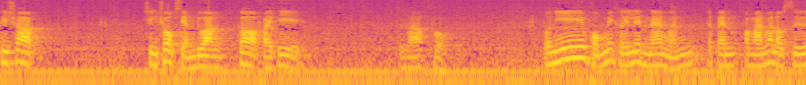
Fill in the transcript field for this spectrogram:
ที่ชอบชิงโชคเสียงดวงก็ไปที่ลาฟโฟตัวนี้ผมไม่เคยเล่นนะ เหมือนจะเป็นประมาณว่าเราซื้อ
